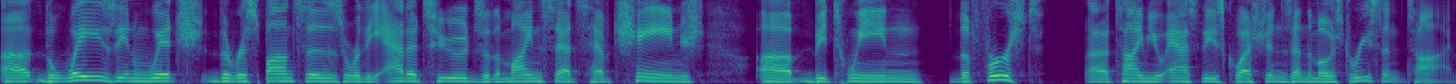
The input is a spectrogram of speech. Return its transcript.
the ways in which the responses or the attitudes or the mindsets have changed between the first uh, time you asked these questions and the most recent time?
